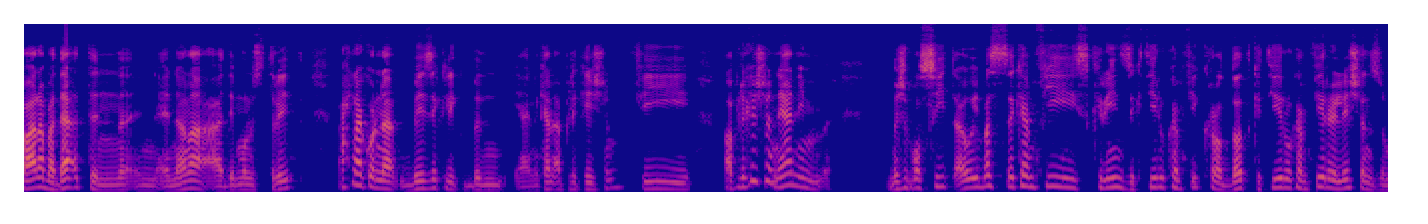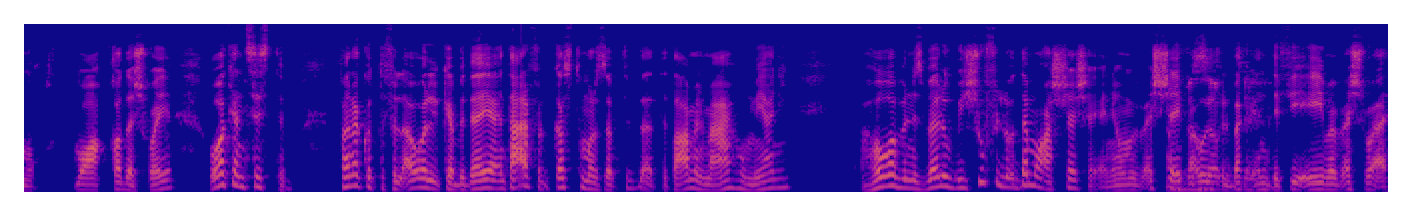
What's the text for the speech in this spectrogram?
فأنا بدأت إن إن إن أنا ا demonstrate إحنا كنا basically بن... يعني كان application في application يعني مش بسيط قوي بس كان في screens كتير وكان في CRUD ات كتير وكان في relations معقدة شوية. هو كان system فأنا كنت في الأول كبداية أنت عارف ال customers بتبدأ تتعامل معاهم يعني هو بالنسبة له بيشوف اللي قدامه على الشاشة يعني هو ما بيبقاش آه، شايف قوي في ال back end في إيه ما بيبقاش وا-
